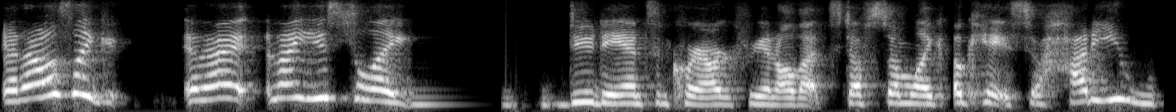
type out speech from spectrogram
and I was like and I and I used to like do dance and choreography and all that stuff. So I'm like okay so how do you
